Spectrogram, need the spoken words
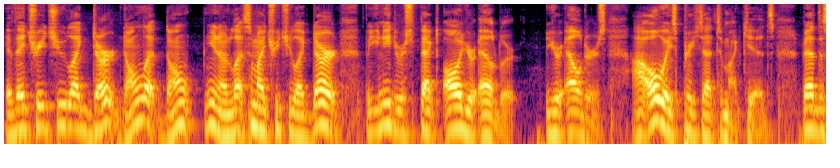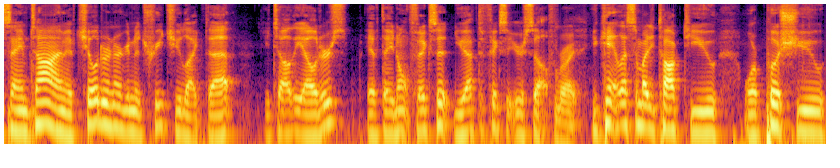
If they treat you like dirt, don't let don't you know let somebody treat you like dirt. But you need to respect all your elder your elders. I always preach that to my kids. But at the same time, if children are going to treat you like that, you tell the elders. If they don't fix it, you have to fix it yourself. Right. You can't let somebody talk to you or push you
